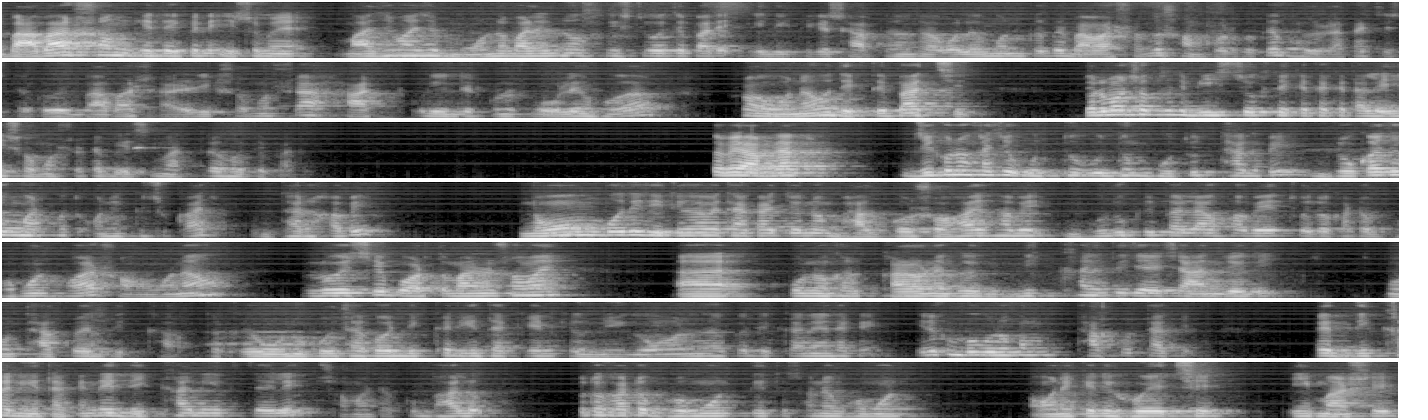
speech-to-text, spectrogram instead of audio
বাবার সঙ্গে দেখবেন এই সময় মাঝে মাঝে মনোমালিন্য সৃষ্টি হতে পারে। এই দিক থেকে সাবধানতা অবলম্বন করবেন। বাবার সঙ্গে সম্পর্ককে ভালো রাখার চেষ্টা করবেন। বাবার শারীরিক সমস্যা হার্ট ওরিয়েন্টেড কোনো প্রবলেম হওয়ার সম্ভাবনাও দেখতে পাচ্ছি। জন্মছক যদি বিষ চোখ থেকে থাকে, তাহলে এই সমস্যাটা বেশি মাত্রায় হতে পারে। তবে আপনার যে কোনো কাজে উদ্যোগ, উদ্যম প্রচুর থাকবে। যোগাযোগ মারফত অনেক কিছু কাজ উদ্ধার হবে। নবমপতি দ্বিতীয়ভাবে থাকার জন্য ভাগ্য সহায় হবে। গুরু কৃপা লাভ হবে। ছোটোখাটো ভ্রমণ হওয়ার সম্ভাবনাও রয়েছে বর্তমান সময় কোনো কারণে কেউ দীক্ষা নিতে চাই চান যদি কোনো ঠাকুরের দীক্ষা, তো কেউ অনুকূল ঠাকুরের দীক্ষা নিয়ে থাকেন, কেউ নিগমন ঠাকুরের দীক্ষা নিয়ে থাকেন, এরকম বহু রকম ঠাকুর থাকে দীক্ষা নিয়ে থাকেন। এই দীক্ষা নিতে চাইলে সময়টা খুব ভালো। ছোটোখাটো ভ্রমণ তীর্থস্থানে ভ্রমণ অনেকেরই হয়েছে এই মাসে।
